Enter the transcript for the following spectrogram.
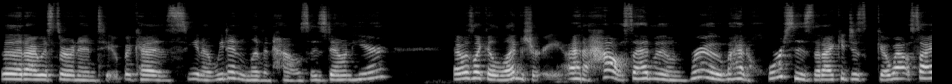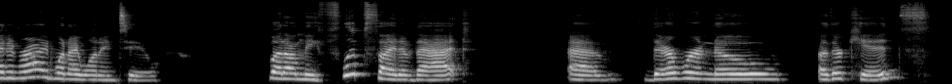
that I was thrown into because, you know, we didn't live in houses down here. That was like a luxury. I had a house, I had my own room, I had horses that I could just go outside and ride when I wanted to. But on the flip side of that, um, there were no other kids,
